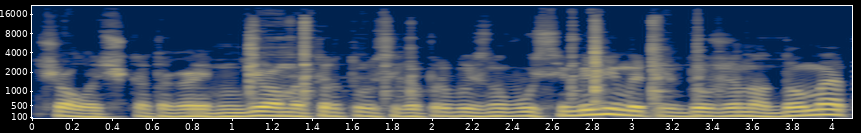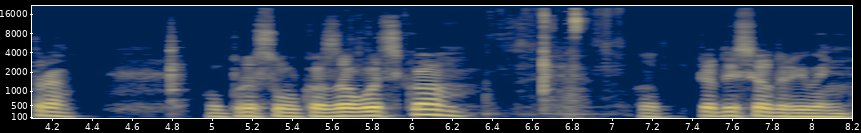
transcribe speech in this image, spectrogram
Чалочка така, діаметр трусика приблизно 8 мм, довжина до метра. Опресовка заводська. 50 гривень.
